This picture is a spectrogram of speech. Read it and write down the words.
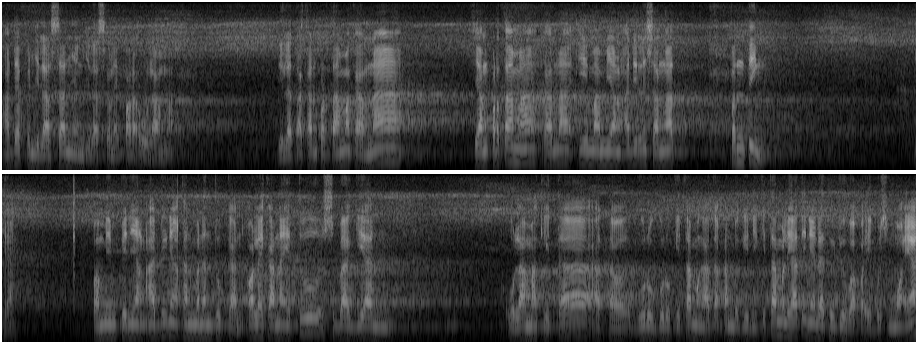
Ada penjelasan yang dijelaskan oleh para ulama. Diletakkan pertama karena yang pertama karena imam yang adil ini sangat penting. Ya. Pemimpin yang adil ini akan menentukan. Oleh karena itu sebagian ulama kita atau guru-guru kita mengatakan begini kita melihat ini ada tujuh bapak ibu semua ya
